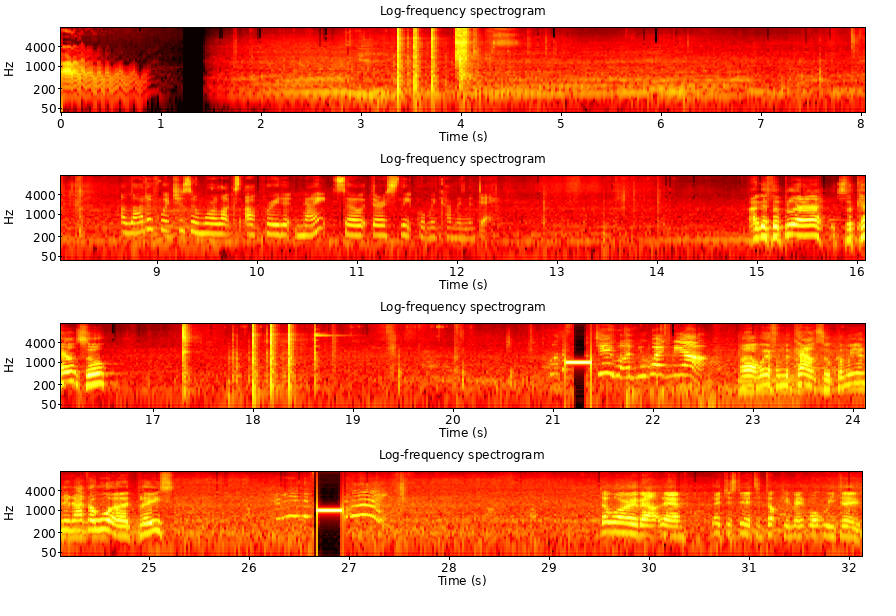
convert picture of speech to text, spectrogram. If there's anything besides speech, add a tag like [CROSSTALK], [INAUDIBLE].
A lot of witches and warlocks operate at night, so they're asleep when we come in the day. Agatha Blair, it's the council. What the do you want? You woke me up. Oh, we're from the council. Can we in and have a word, please? Don't worry about them. They're just here to document what we do.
